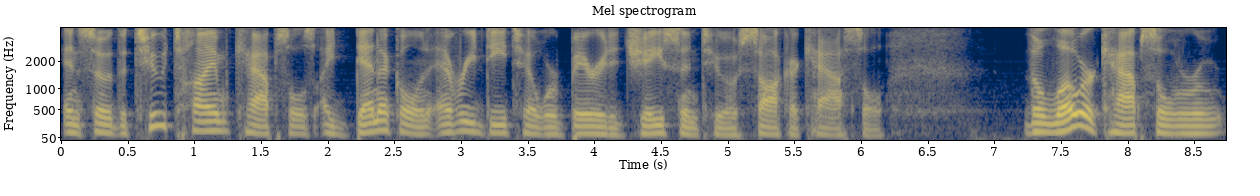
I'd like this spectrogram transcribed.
And so the two time capsules, identical in every detail, were buried adjacent to Osaka Castle. The lower capsule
